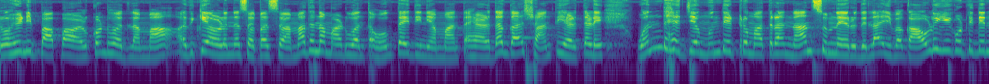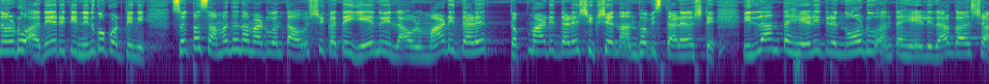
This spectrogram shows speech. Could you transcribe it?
ರೋಹಿಣಿ ಪಾಪ ಅಳ್ಕೊಂಡು ಹೋದ್ಲಮ್ಮ, ಅದಕ್ಕೆ ಅವಳನ್ನು ಸ್ವಲ್ಪ ಸಮಾಧಾನ ಮಾಡುವಂತ ಹೋಗ್ತಾ ಇದ್ದೀನಿ ಅಮ್ಮ, ಅಂತ ಹೇಳಿದಾಗ ಶಾಂತಿ ಹೇಳ್ತಾಳೆ, ಒಂದು ಹೆಜ್ಜೆ ಮುಂದಿಟ್ಟರು ಮಾತ್ರ ನಾನು ಸುಮ್ಮನೆ ಇರೋದಿಲ್ಲ, ಇವಾಗ ಅವಳಿಗೆ ಕೊಟ್ಟಿದ್ದೆ ನೋಡು, ಅದೇ ರೀತಿ ನಿನಗೂ ಕೊಡ್ತೀನಿ. ಸ್ವಲ್ಪ ಸಮಾಧಾನ ಮಾಡುವಂಥ ಅವಶ್ಯಕತೆ ಏನೂ ಇಲ್ಲ, ಅವಳು ಮಾಡಿದ್ದಾಳೆ ತಪ್ಪು ಮಾಡಿದ್ದಾಳೆ, ಶಿಕ್ಷೆನ ಅನುಭವಿಸ್ತಾಳೆ ಅಷ್ಟೇ. ಇಲ್ಲ ಅಂತ ಹೇಳಿದರೆ ನೋಡು ಅಂತ ಹೇಳಿದಾಗ ಶಾ,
